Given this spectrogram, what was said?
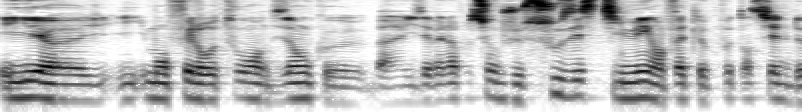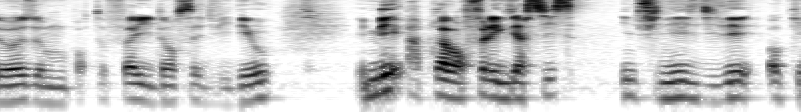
Et ils m'ont fait le retour en disant que bah, ils avaient l'impression que je sous-estimais en fait le potentiel de hausse de mon portefeuille dans cette vidéo. Mais après avoir fait l'exercice, in fine, il se disait Ok,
